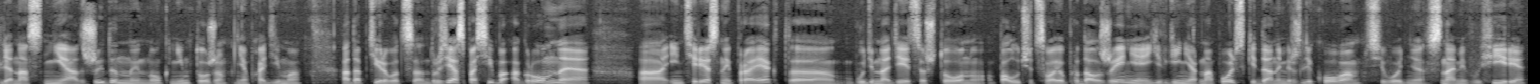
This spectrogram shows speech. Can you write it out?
для нас неожиданны, но к ним тоже необходимо адаптироваться. Друзья, спасибо огромное. А, интересный проект. А, будем надеяться, что он получит свое продолжение. Евгений Арнопольский, Дана Мерзлякова сегодня с нами в эфире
